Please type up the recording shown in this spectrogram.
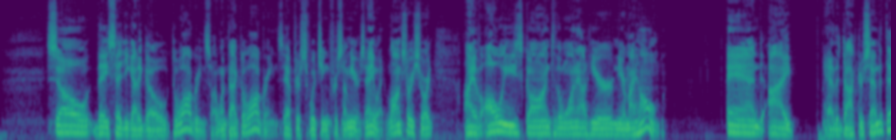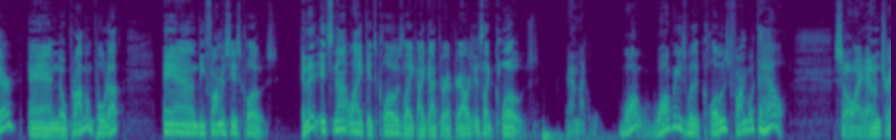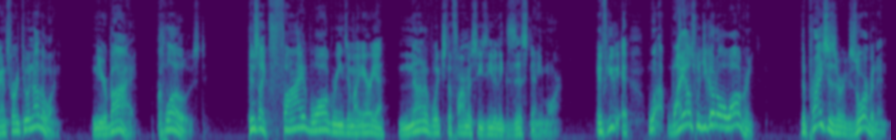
so they said you got to go to Walgreens. So I went back to Walgreens after switching for some years. Anyway, long story short, I have always gone to the one out here near my home, and I had the doctor send it there, and no problem, pulled up and the pharmacy is closed. And it, it's not like it's closed like I got there after hours. It's like closed. And I'm like, Wal- Walgreens was a closed farm? What the hell? So I had them transferred to another one nearby, closed. There's like five Walgreens in my area, none of which the pharmacies even exist anymore. If you, eh, wh- why else would you go to a Walgreens? The prices are exorbitant.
